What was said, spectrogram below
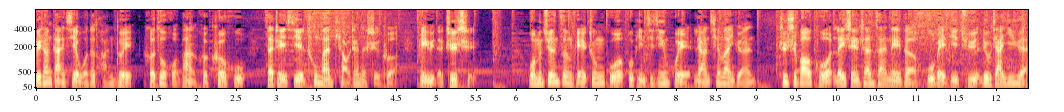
非常感谢我的团队、合作伙伴和客户在这些充满挑战的时刻给予的支持。我们捐赠给中国扶贫基金会两千万元，支持包括雷神山在内的湖北地区六家医院。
